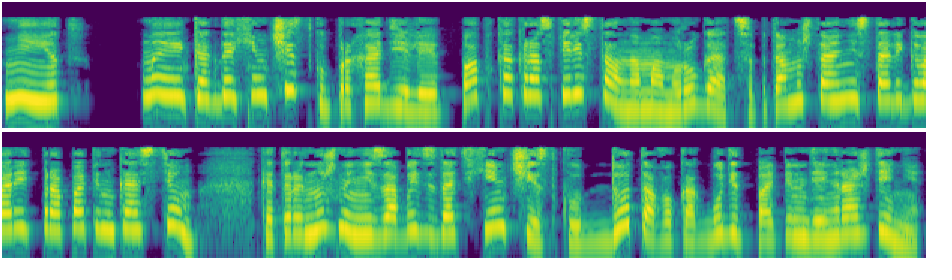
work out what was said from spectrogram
«Нет, мы, когда химчистку проходили, папа как раз перестал на маму ругаться, потому что они стали говорить про папин костюм, который нужно не забыть сдать в химчистку до того, как будет папин день рождения.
